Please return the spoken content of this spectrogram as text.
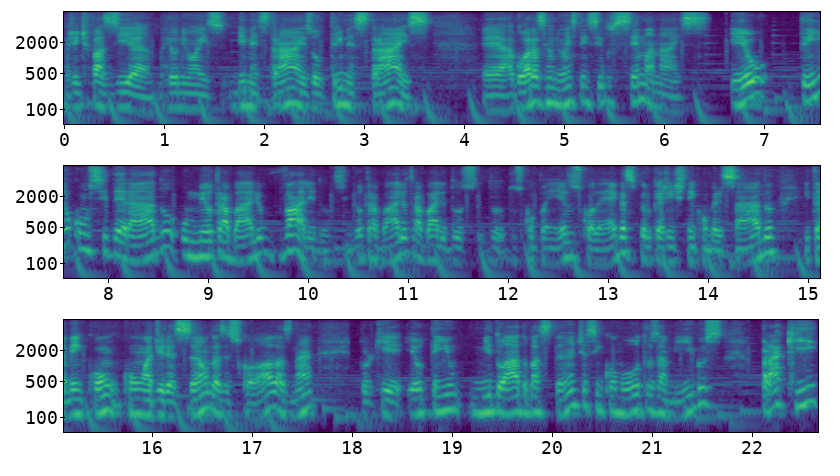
a gente fazia reuniões bimestrais ou trimestrais, é, agora as reuniões têm sido semanais. Eu tenho considerado o meu trabalho válido. Assim, meu trabalho, o trabalho dos, do, dos companheiros, dos colegas, pelo que a gente tem conversado, e também com, com a direção das escolas, né? Porque eu tenho me doado bastante, assim como outros amigos, para que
